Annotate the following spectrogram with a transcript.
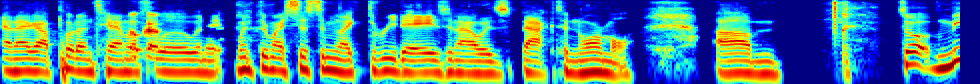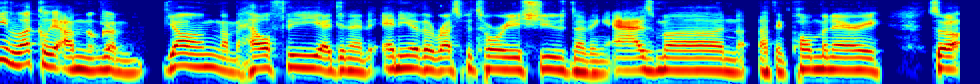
and I got put on Tamiflu okay. and it went through my system in like three days and I was back to normal. Um, so me, luckily, I'm, okay. I'm, young, I'm healthy. I didn't have any other respiratory issues, nothing asthma, nothing pulmonary. So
